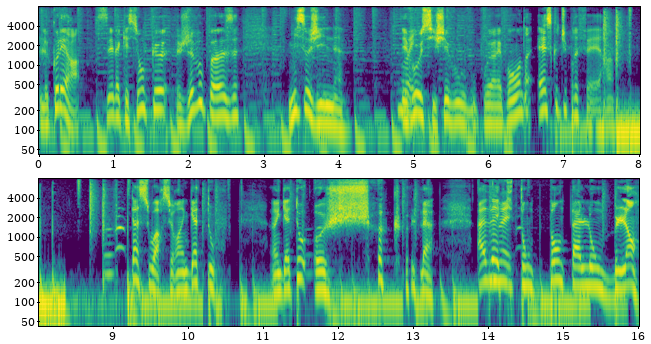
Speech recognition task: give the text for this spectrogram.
le choléra? C'est la question que je vous pose. Misogyne. Et Oui. vous aussi, chez vous, vous pouvez répondre. Est-ce que tu préfères t'asseoir sur un gâteau, un gâteau au chocolat, avec Oui. ton pantalon blanc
